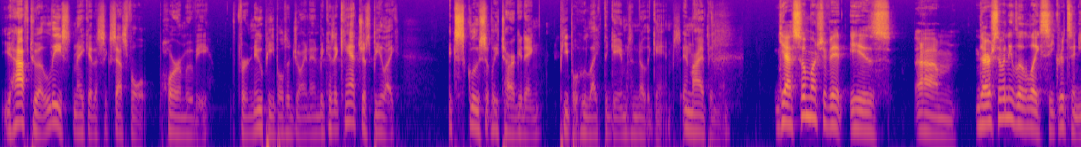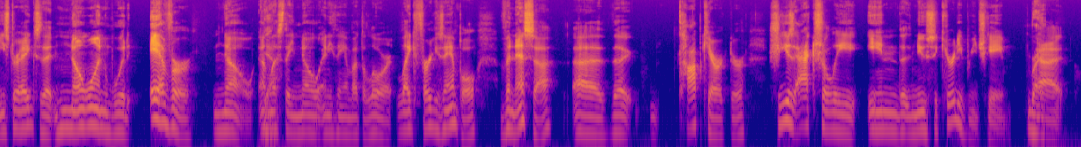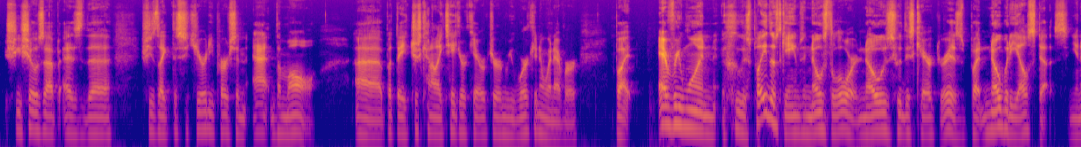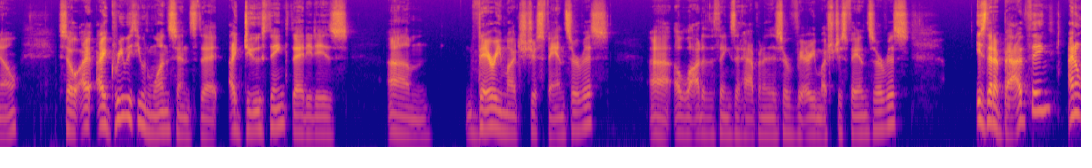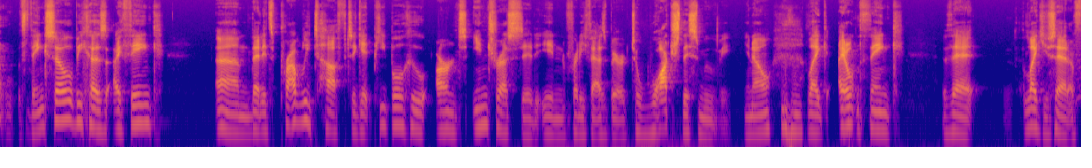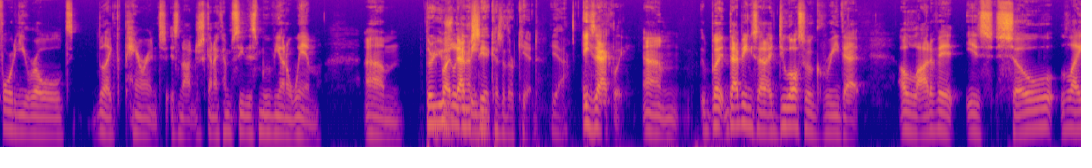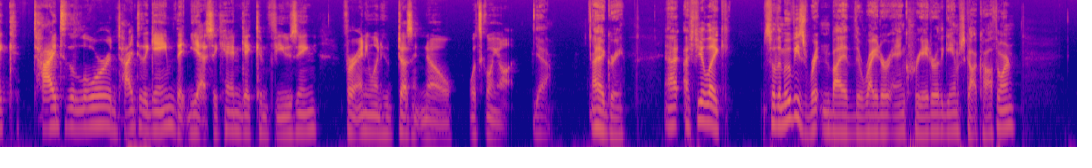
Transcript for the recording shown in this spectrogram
you have to at least make it a successful horror movie for new people to join in because it can't just be like exclusively targeting people who like the games and know the games. In my opinion. Yeah, so much of it is um there are so many little like secrets and Easter eggs that no one would ever know unless they know anything about the lore. Like for example, Vanessa, uh the cop character, she is actually in the new security breach game. Right. Uh, she shows up as the she's like the security person at the mall. Uh, but they just kind of like take her character and rework it and whatever. But everyone who has played those games and knows the lore knows who this character is, but nobody else does, you know? So I, I agree with you in one sense that I do think that it is um, very much just fan service. Uh, a lot of the things that happen in this are very much just fan service. Is that a bad thing? I don't think so because I think um, that it's probably tough to get people who aren't interested in Freddy Fazbear to watch this movie. You know, Mhm. like I don't think that, like you said, a forty-year-old like parent is not just gonna come see this movie on a whim. Um, They're usually going to see it because of their kid. Yeah. Exactly. Um, but that being said, I do also agree that a lot of it is so like tied to the lore and tied to the game that yes, it can get confusing for anyone who doesn't know what's going on. Yeah, I agree. I, I feel like so the movie's written by the writer and creator of the game, Scott Cawthon.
